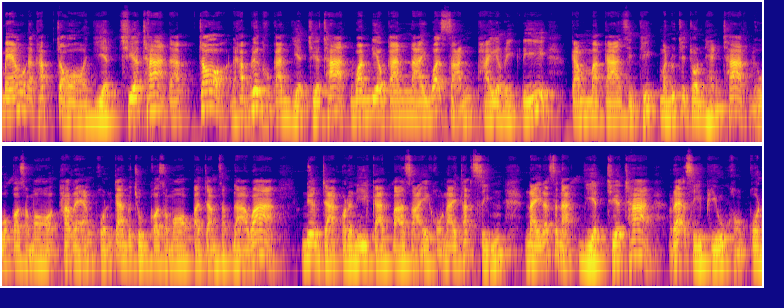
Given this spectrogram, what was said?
แมวนะครับจอเหยียดเชื้อชาตินะครับจ้อนะครับเรื่องของการเหยียดเชื้อชาติ วันเดียวกันนายวสันต์ไพริกรีกรรมการสิทธิมนุษยชนแห่งชาติ หรือว่ากสมแถลงผลการประชุมกสม ประจำสัปดาห์ว่า เนื่องจากกรณีการปราศัยของนายทักษิณในลักษณะเหยียดเชื้อชาติ และสีผิวของคน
